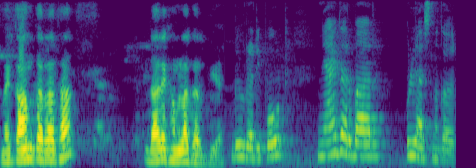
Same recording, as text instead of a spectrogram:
मैं काम कर रहा था डायरेक्ट हमला कर दिया। ब्यूरो रिपोर्ट न्याय दरबार उल्हासनगर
